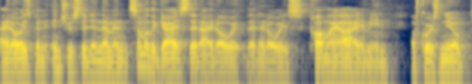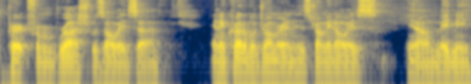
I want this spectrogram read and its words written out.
I had always been interested in them. And some of the guys that I'd always that had always caught my eye. I mean, of course, Neil Peart from Rush was always uh, an incredible drummer, and his drumming always, you know, made me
